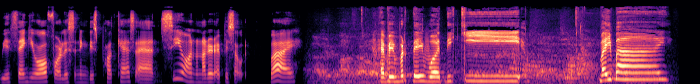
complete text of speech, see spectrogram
We thank you all for listening this podcast and see you on another episode. Bye. Happy birthday buat Diki. Bye bye.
